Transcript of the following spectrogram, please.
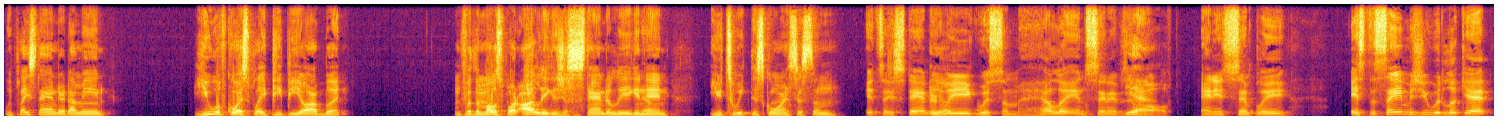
we play standard. I mean, you of course play PPR, but for the most part, our league is just a standard league, and Yeah. then you tweak the scoring system. It's a standard Yeah. league with some hella incentives Yeah. involved, and it's simply, it's the same as you would look at.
